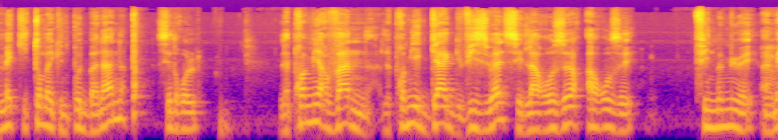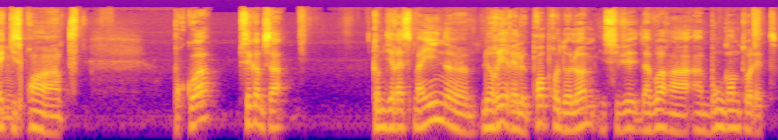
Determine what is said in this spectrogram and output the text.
mec qui tombe avec une peau de banane, c'est drôle. La première vanne, le premier gag visuel, c'est de l'arroseur arrosé. Film muet. Un mec qui se prend un. Pourquoi? C'est comme ça. Comme dirait Smaïn, euh, le rire est le propre de l'homme. Il suffit d'avoir un, un bon gant de toilette.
